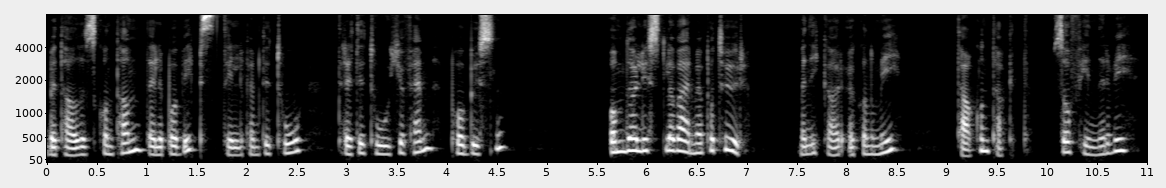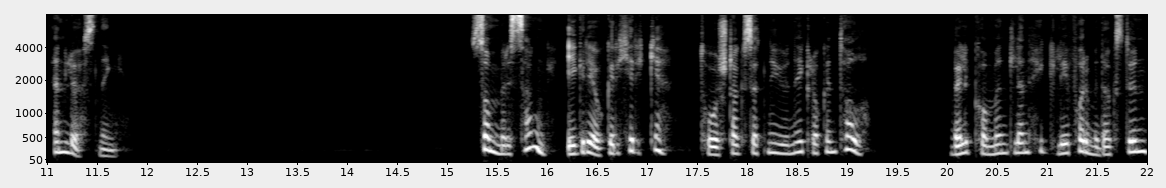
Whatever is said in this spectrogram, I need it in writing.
Betales kontant eller på VIPS til 52 32 25 på bussen. Om du har lyst til å være med på tur, men ikke har økonomi, ta kontakt så finner vi en løsning. Sommersang i Greåker kirke torsdag 17. juni klokken tolv. Velkommen til en hyggelig formiddagsstund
